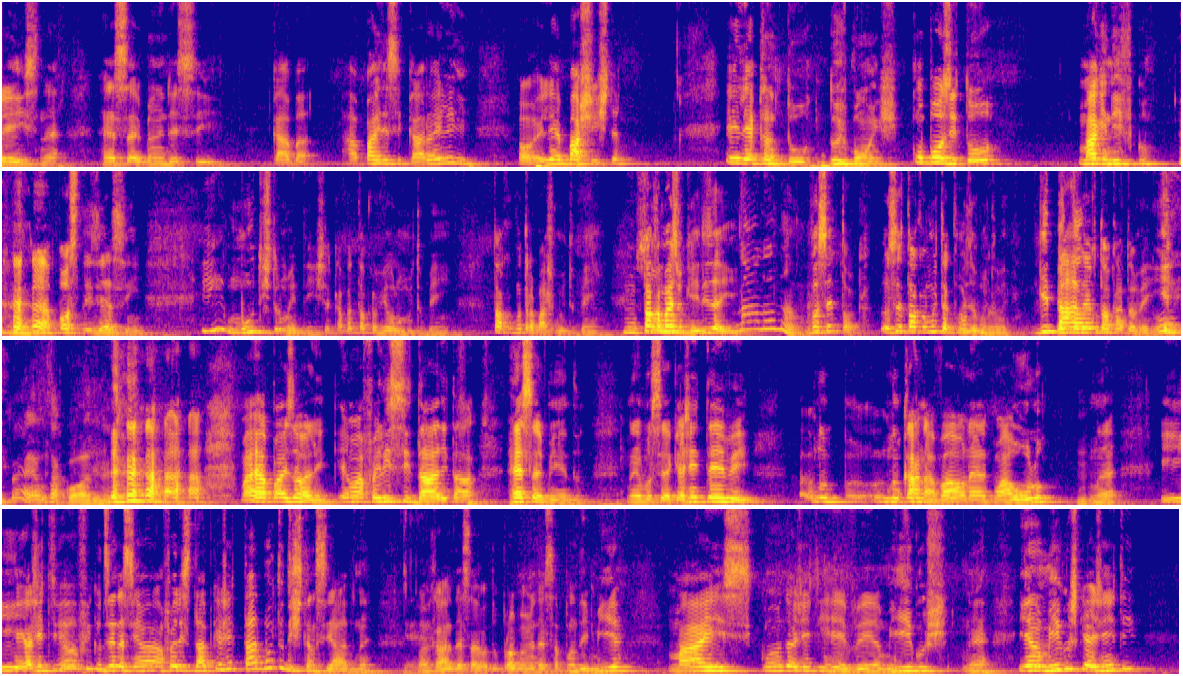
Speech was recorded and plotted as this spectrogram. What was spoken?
vez, né? Recebendo esse caba. Rapaz, esse cara, ele, ó, ele é baixista, ele é cantor dos bons, compositor, magnífico, posso dizer assim, e multi-instrumentista. Acaba toca violão muito bem, toca contrabaixo muito bem. Não toca sou- mais o quê? Diz aí. Nada, não. Você toca. Você toca muita coisa, Toco muito não. bem. Guitarra toco- deve tocar também. Uh, é, os acordes, né? Mas, rapaz, olha, é uma felicidade estar recebendo né, você aqui. A gente teve no, no carnaval né, com a Olo, né? E a gente, eu fico dizendo assim, é uma felicidade porque a gente está muito distanciado, né? Por causa dessa, do problema dessa pandemia. Mas quando a gente revê amigos, né? E amigos que a gente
